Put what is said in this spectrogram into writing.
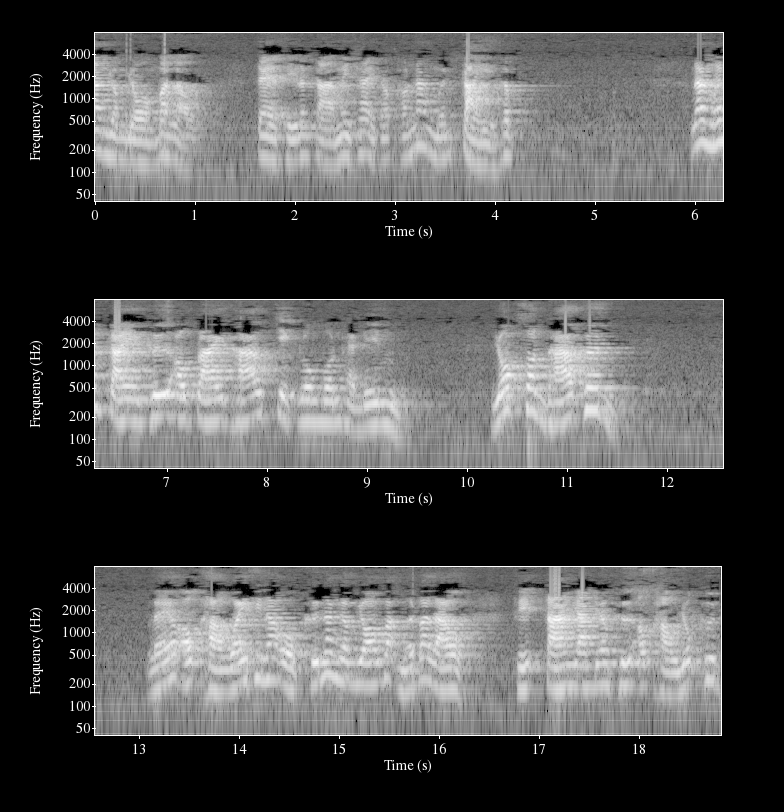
นั่งยองๆบ้านเรา แต่ศรีลังกาไม่ใช่ครับเขานั่งเหมือนไก่ครับ นั่งเหมือนไก่คือเอาปลายเท้าจิกลงบนแผ่นดิน ยกส้นเท้าขึ้น แล้วเอาเข่าไว้ที่หน้าอกคือนั่งยองๆว่าเหมือนบ้านเราที่ต่างอย่างเดียวคือเอาเข่ายกขึ้น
